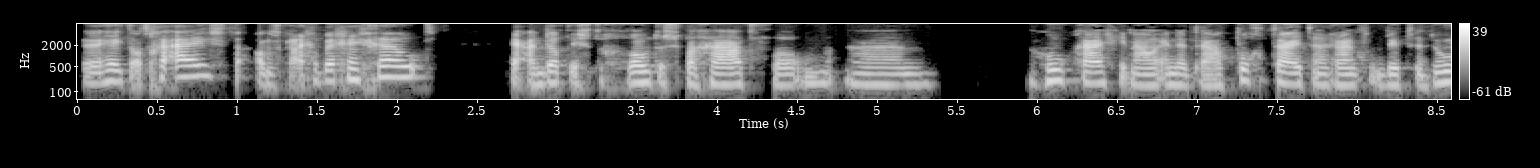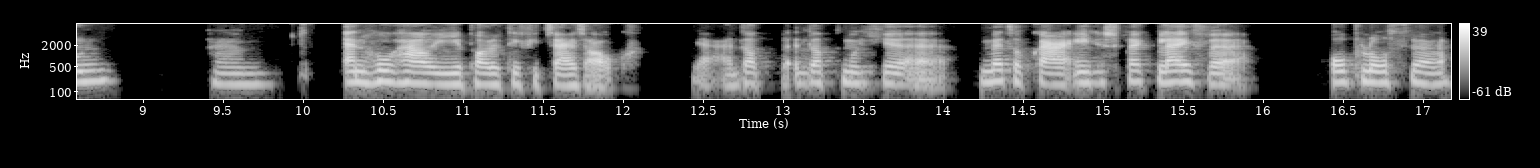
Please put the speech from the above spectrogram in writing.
uh, heeft dat geëist, anders krijgen we geen geld. Ja, en dat is de grote spagaat van uh, hoe krijg je nou inderdaad toch tijd en ruimte om dit te doen? Um, en hoe hou je je productiviteit ook? Ja, en dat, en dat moet je met elkaar in gesprek blijven oplossen,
